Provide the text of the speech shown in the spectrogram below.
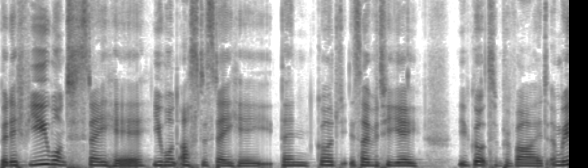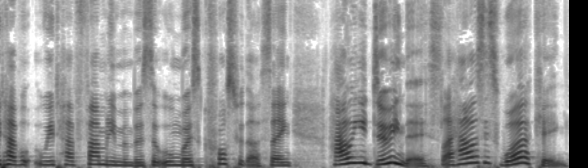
But if you want to stay here, you want us to stay here, then God, it's over to you. You've got to provide. And we'd have we'd have family members that were almost cross with us, saying, "How are you doing this? Like, how is this working?"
